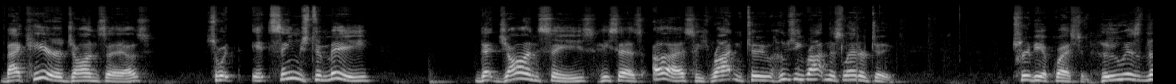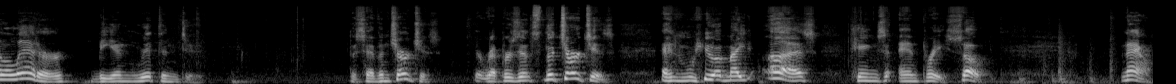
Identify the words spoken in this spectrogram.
Back here, John says, so it, it seems to me that John sees, he says, us, he's writing to, who's he writing this letter to? Trivia question Who is the letter being written to? The seven churches. That represents the churches. And you have made us kings and priests. So, now,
